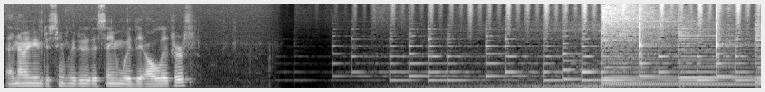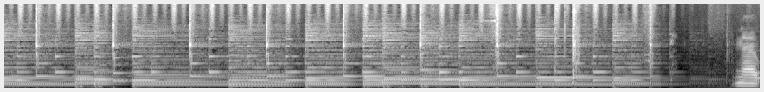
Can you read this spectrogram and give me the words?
and now I'm going to simply do the same with the all letters. Now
